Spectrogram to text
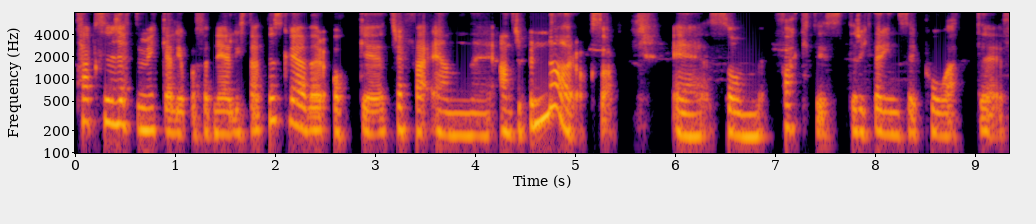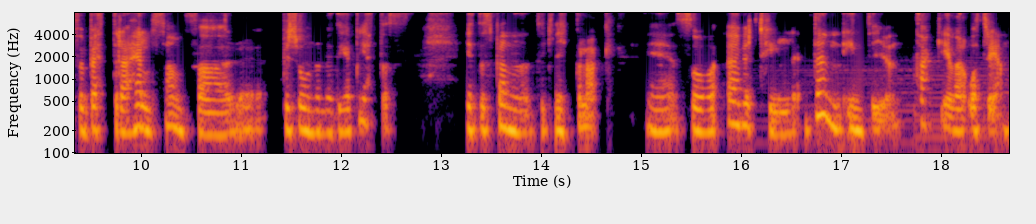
tack så jättemycket allihopa för att ni har lyssnat. Nu ska vi över och eh, träffa en eh, entreprenör också eh, som faktiskt riktar in sig på att eh, förbättra hälsan för personer med diabetes. Jättespännande teknikbolag. Eh, så över till den intervjun. Tack Eva återigen.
